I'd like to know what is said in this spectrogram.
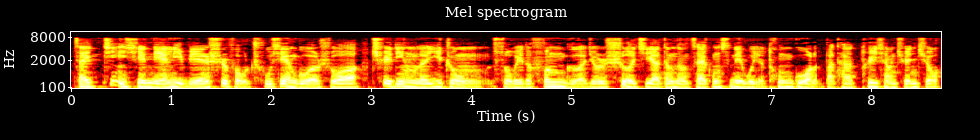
在近些年里边是否出现过说确定了一种所谓的风格，就是设计啊等等，在公司内部也通过了，把它推向全球，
